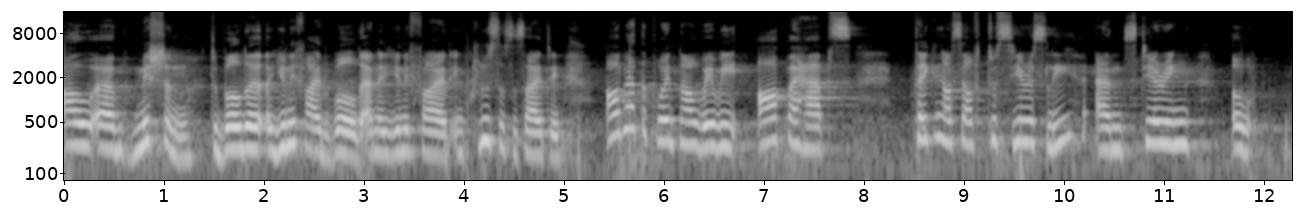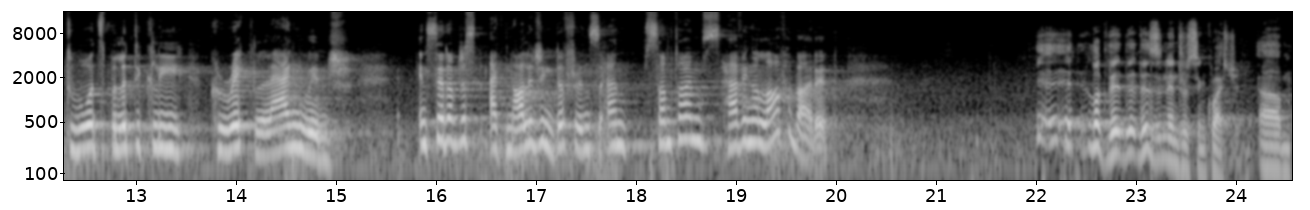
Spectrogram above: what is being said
our um, mission to build a, a unified world and a unified, inclusive society, are we at the point now where we are perhaps taking ourselves too seriously and steering uh, towards politically correct language instead of just acknowledging difference and sometimes having a laugh about it? It- it- look, th- th- this is an interesting question. Um,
